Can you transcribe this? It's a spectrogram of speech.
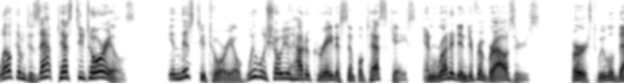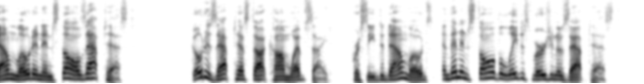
Welcome to Zaptest Tutorials. In this tutorial, we will show you how to create a simple test case and run it in different browsers. First, we will download and install Zaptest. Go to zaptest.com website, proceed to Downloads, and then install the latest version of Zaptest.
